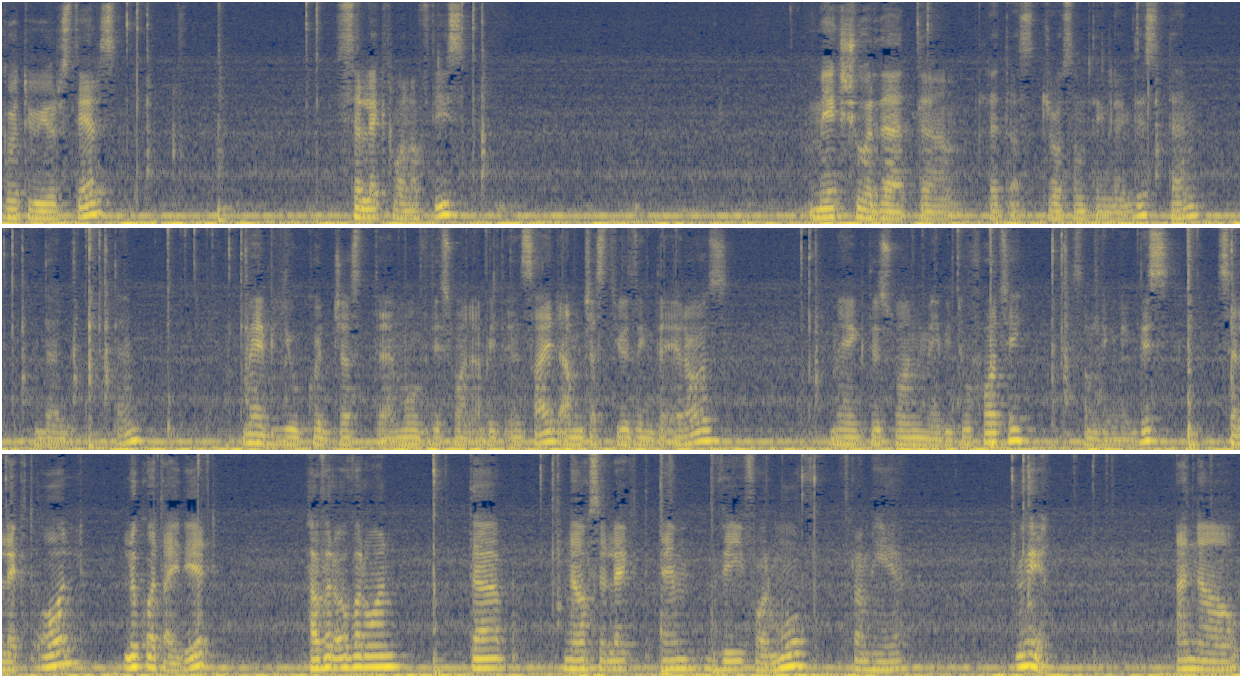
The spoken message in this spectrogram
Go to your stairs. Select one of these make sure that um, let us draw something like this 10 then 10 maybe you could just uh, move this one a bit inside. I'm just using the arrows. Make this one maybe 240 something like this. Select all. Look what I did. Hover over one. Tab. Now select MV for move from here to here. And now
